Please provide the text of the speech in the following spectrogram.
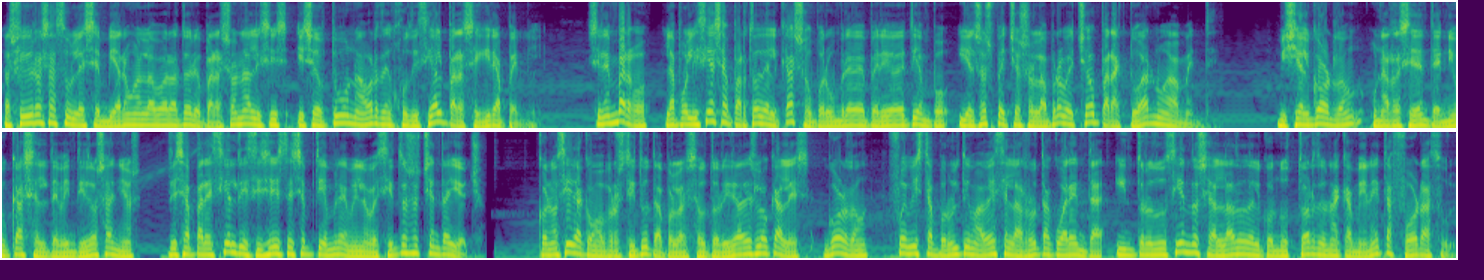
Las fibras azules se enviaron al laboratorio para su análisis y se obtuvo una orden judicial para seguir a Pennell. Sin embargo, la policía se apartó del caso por un breve periodo de tiempo y el sospechoso lo aprovechó para actuar nuevamente. Michelle Gordon, una residente de Newcastle de 22 años, desapareció el 16 de septiembre de 1988. Conocida como prostituta por las autoridades locales, Gordon fue vista por última vez en la Ruta 40 introduciéndose al lado del conductor de una camioneta Ford azul.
